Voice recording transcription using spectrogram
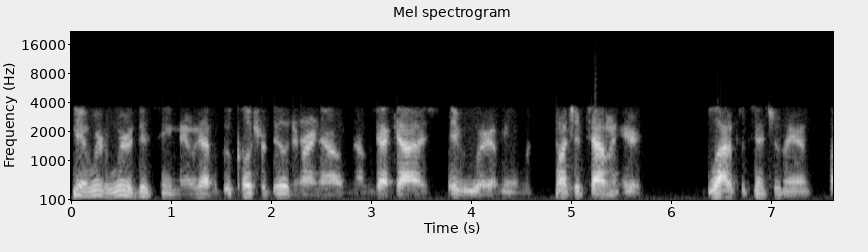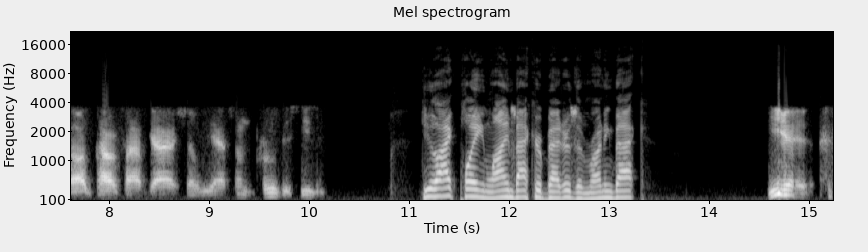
Yeah, we're we're a good team, man. We have a good culture building right now. You know, we got guys everywhere. I mean, a bunch of talent here, a lot of potential, man. All Power Five guys, so we have something to prove this season. Do you like playing linebacker better than running back? Yeah,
